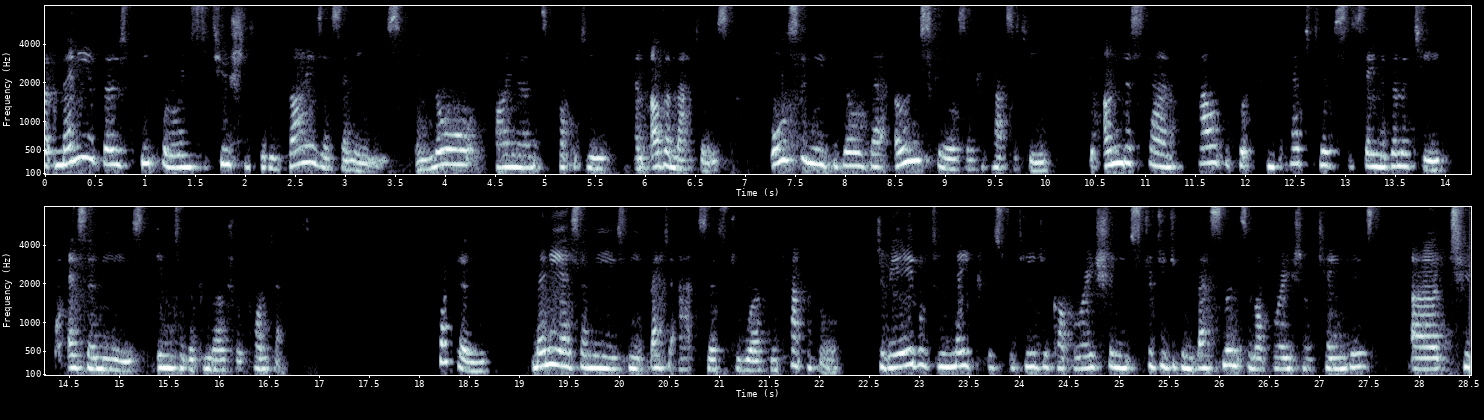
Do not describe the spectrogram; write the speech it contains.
But many of those people or institutions that advise SMEs in law, finance, property, and other matters also need to build their own skills and capacity to understand how to put competitive sustainability SMEs into the commercial context. Second, many SMEs need better access to working capital to be able to make the strategic operation, strategic investments and operational changes uh, to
